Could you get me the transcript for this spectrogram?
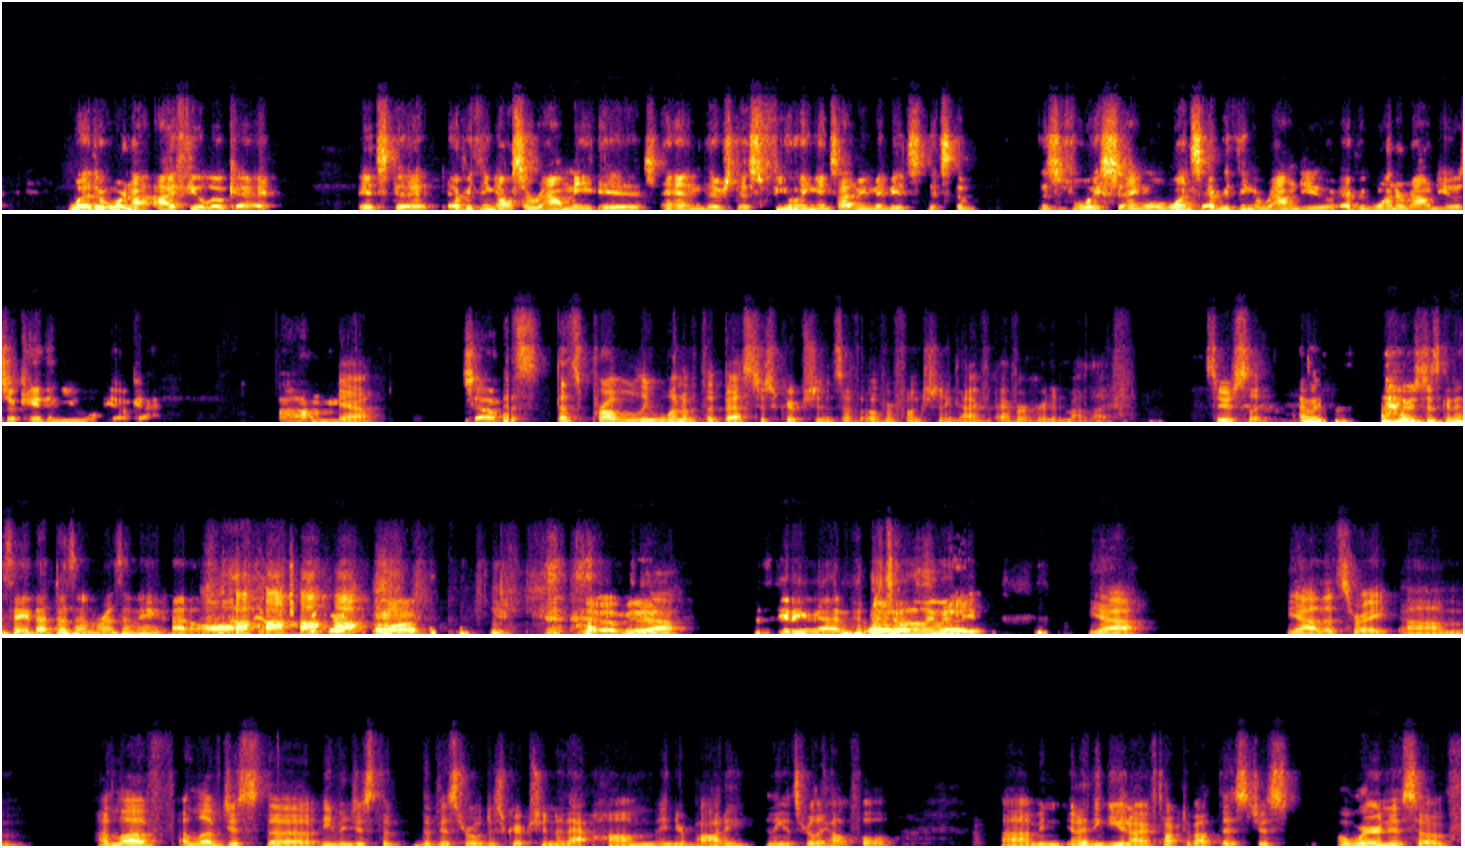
whether or not i feel okay it's that everything else around me is and there's this feeling inside of me maybe it's it's the this voice saying well once everything around you or everyone around you is okay then you will be okay um Yeah. so That's that's probably one of the best descriptions of overfunctioning I've ever heard in my life. Seriously. I was I was just gonna say that doesn't resonate at all. come on yeah, man. yeah. just kidding, man. Right, totally with you. Yeah. Yeah, that's right. Um I love I love just the even just the the visceral description of that hum in your body. I think it's really helpful. Um and, and I think you and I have talked about this just awareness of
